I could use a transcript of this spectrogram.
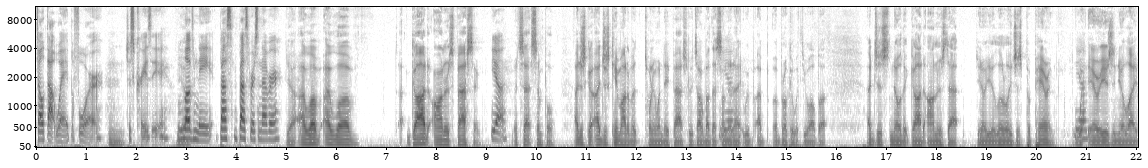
felt that way before. Mm. Just crazy. Love Nate. Best best person ever. Yeah, I love I love God honors fasting. Yeah. It's that simple. I just got I just came out of a 21 day fast. We were talking about that Sunday Yeah. night. We I, I broke it with you all, but I just know that God honors that. You know, you're literally just preparing what areas in your life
